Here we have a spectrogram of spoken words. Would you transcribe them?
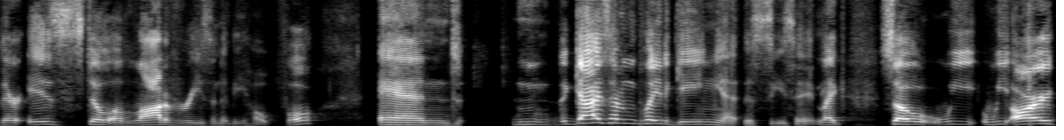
there is still a lot of reason to be hopeful. And the guys haven't played a game yet this season like so we we are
